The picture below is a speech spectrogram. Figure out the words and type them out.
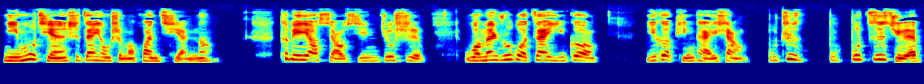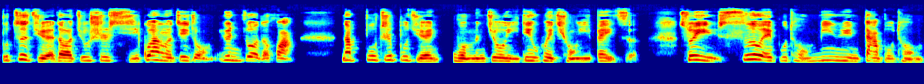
你目前是在用什么换钱呢？特别要小心，就是我们如果在一个一个平台上不自不不自觉、不自觉的，就是习惯了这种运作的话，那不知不觉我们就一定会穷一辈子。所以思维不同，命运大不同。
